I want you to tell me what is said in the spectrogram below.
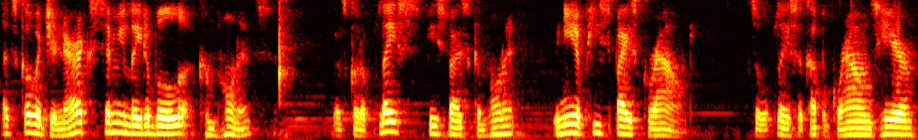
Let's go with generic simulatable components. Let's go to place, PSpice component. We need a PSpice ground. So we'll place a couple grounds here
